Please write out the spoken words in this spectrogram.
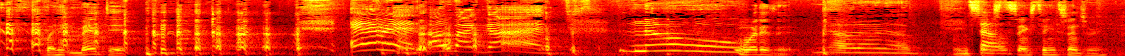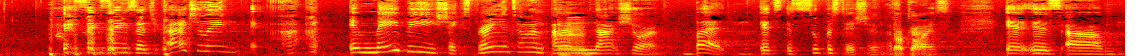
but he meant it. Aaron! oh my God! No! What is it? No! No! No! In So- sixteenth century. 16th century. Actually, I, I, it may be Shakespearean time. I'm not sure, but it's it's superstition, of Okay. course. It is. Um,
